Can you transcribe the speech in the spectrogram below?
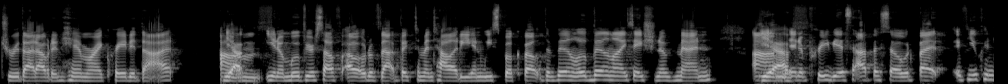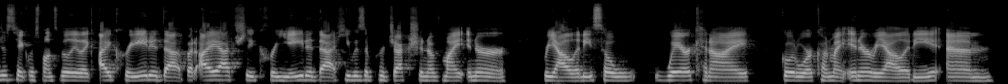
drew that out in him or i created that um, yeah. you know, move yourself out of that victim mentality. And we spoke about the villainization of men um, yes. in a previous episode. But if you can just take responsibility, like I created that, but I actually created that. He was a projection of my inner reality. So where can I go to work on my inner reality and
